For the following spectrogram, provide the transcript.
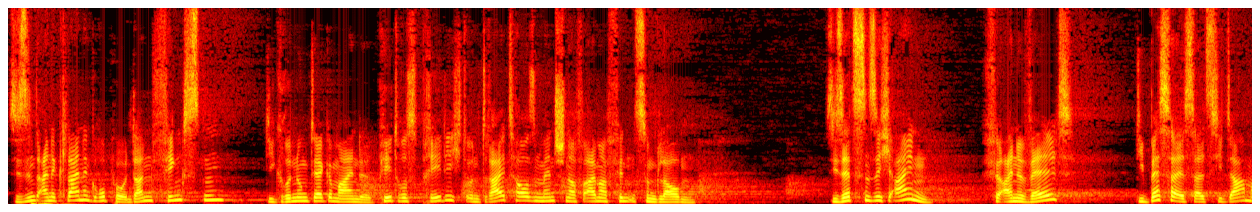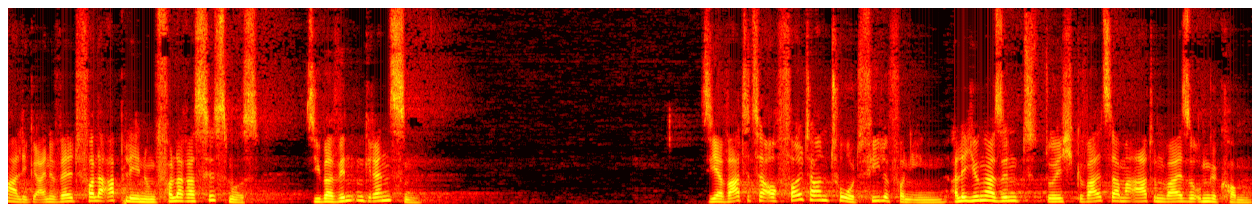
Sie sind eine kleine Gruppe und dann Pfingsten, die Gründung der Gemeinde. Petrus predigt und 3000 Menschen auf einmal finden zum Glauben. Sie setzen sich ein für eine Welt, die besser ist als die damalige, eine Welt voller Ablehnung, voller Rassismus. Sie überwinden Grenzen. Sie erwartete auch Folter und Tod, viele von ihnen. Alle Jünger sind durch gewaltsame Art und Weise umgekommen.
